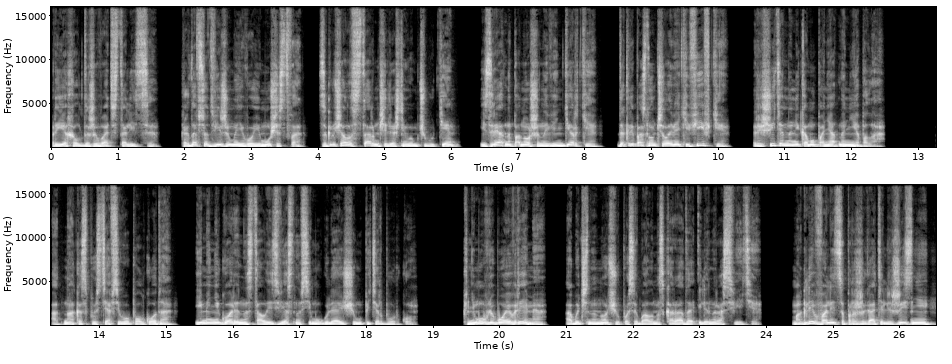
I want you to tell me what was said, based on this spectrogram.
приехал доживать в столице, когда все движимое его имущество заключалось в старом черешневом чубуке, изрядно поношенной венгерке, да крепостном человеке Фивке, решительно никому понятно не было. Однако спустя всего полгода имени Горина стало известно всему гуляющему Петербургу. К нему в любое время, обычно ночью после бала маскарада или на рассвете, могли ввалиться прожигатели жизни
